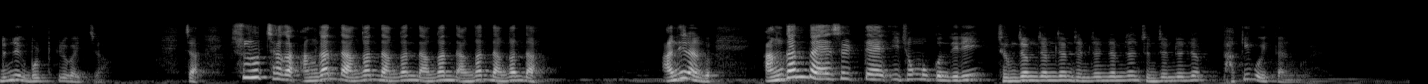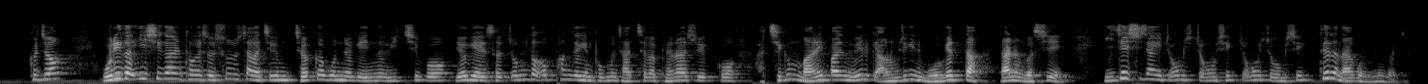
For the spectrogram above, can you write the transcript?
눈여겨볼 필요가 있죠. 자, 수소차가 안 간다, 안 간다, 안 간다, 안 간다, 안 간다, 안 간다. 아니라는 거예요. 안 간다 했을 때 이 종목군들이 점점, 점점, 점점, 점점, 점점, 점점 바뀌고 있다는 거예요. 그죠? 우리가 이 시간을 통해서 수소차가 지금 저가 권역에 있는 위치고 여기에서 좀 더 업황적인 부분 자체가 변할 수 있고 아, 지금 많이 빠지는데 왜 이렇게 안 움직이는지 모르겠다라는 것이 이제 시장이 조금씩 조금씩 조금씩 조금씩 드러나고 있는 거죠.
